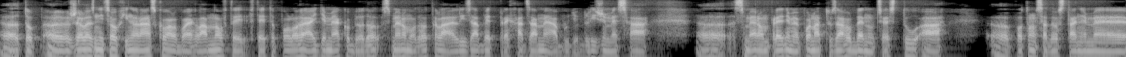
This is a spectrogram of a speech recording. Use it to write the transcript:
to e, železnicou Chinoránskou alebo aj hlavnou v, tej, v tejto polohe a ideme akoby od, smerom od hotela Elizabeth, prechádzame a buď, blížime sa e, smerom, prejdeme ponad tú zahlbenú cestu a e, potom sa dostaneme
